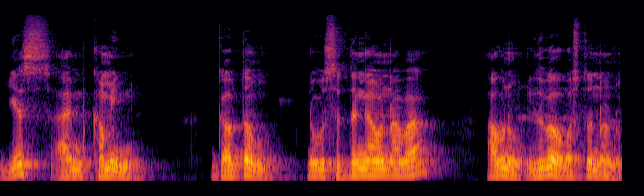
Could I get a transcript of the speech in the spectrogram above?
Yes I'm coming. Gautam నువ్వు సిద్ధంగా ఉన్నావా? అవును ఇదిగో వస్తున్నాను.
